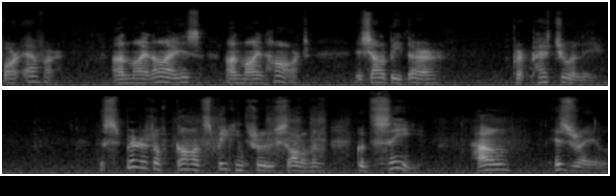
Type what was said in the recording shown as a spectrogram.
for ever, and mine eyes and mine heart shall be there perpetually. The Spirit of God speaking through Solomon could see how Israel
